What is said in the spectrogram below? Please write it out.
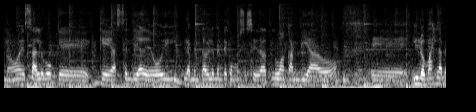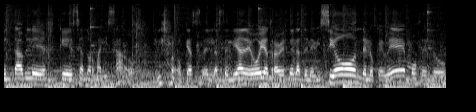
¿no? Es algo que, que, hasta el día de hoy lamentablemente como sociedad no ha cambiado eh, y lo más lamentable es que se ha normalizado, que hasta el día de hoy a través de la televisión, de lo que vemos, de lo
